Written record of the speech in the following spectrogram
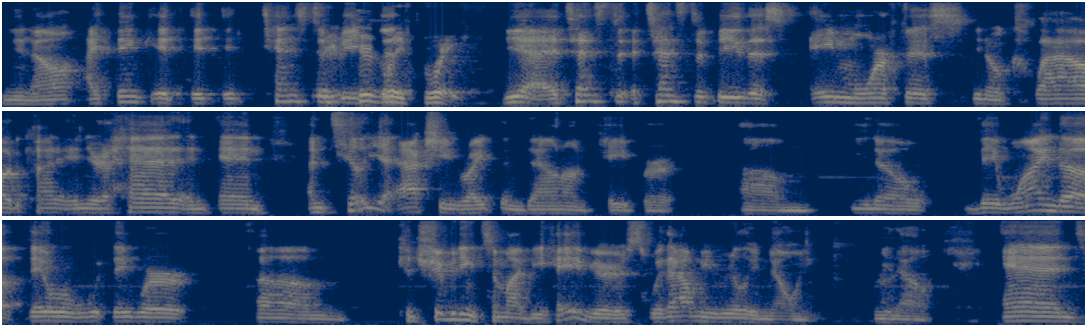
You know, I think it it, it tends to be usually three. Yeah, it tends to it tends to be this amorphous, you know, cloud kind of in your head, and and until you actually write them down on paper, um, you know, they wind up they were they were um, contributing to my behaviors without me really knowing, you know, and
